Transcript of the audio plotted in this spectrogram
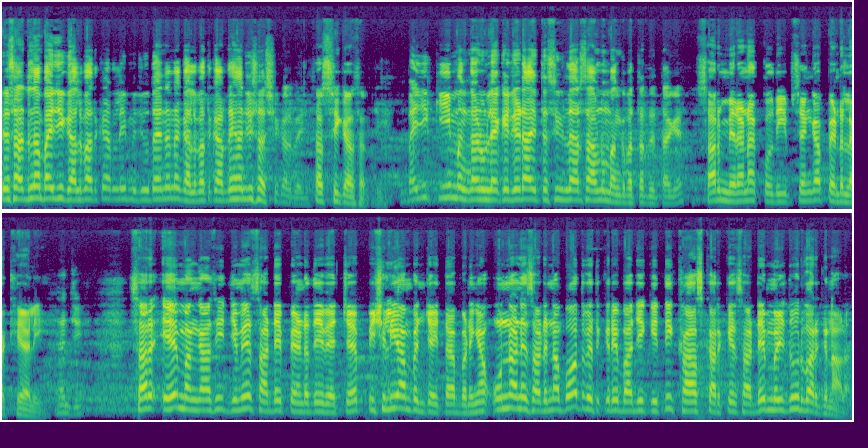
ਤੇ ਸਾਡੇ ਨਾਲ ਬਾਈ ਜੀ ਗੱਲਬਾਤ ਕਰਨ ਲਈ ਮੌਜੂਦ ਹੈ ਇਹਨਾਂ ਨਾਲ ਗੱਲਬਾਤ ਕਰਦੇ ਹਾਂ। ਜੀ ਸਤਿ ਸ਼੍ਰੀ ਅਕਾਲ ਬਾਈ ਜੀ। ਸਤਿ ਸ਼੍ਰੀ ਅਕਾਲ ਸਰ ਜੀ। ਬਾਈ ਜੀ ਕੀ ਮੰਗਾਂ ਨੂੰ ਲੈ ਕੇ ਜਿਹੜਾ ਅੱਜ ਤਹਿਸੀਲਦਾਰ ਸਾਹਿਬ ਨੂੰ ਮੰਗ ਪੱਤਰ ਦਿੱਤਾ ਗਿਆ? ਸਰ ਮੇਰਾ ਨਾਮ ਕੁਲਦੀਪ ਸਿੰਘ ਆ ਪਿੰਡ ਲੱਖੇ ਵਾਲੀ ਹਾਂਜੀ। ਸਰ ਇਹ ਮੰਗਾਂ ਸੀ ਜਿਵੇਂ ਸਾਡੇ ਪਿੰਡ ਦੇ ਵਿੱਚ ਪਿਛਲੀਆਂ ਪੰਚਾਇਤਾਂ ਬਣੀਆਂ ਉਹਨਾਂ ਨੇ ਸਾਡੇ ਨਾਲ ਬਹੁਤ ਵਿਤਕਰੇਬਾਜ਼ੀ ਕੀਤੀ ਖਾਸ ਕਰਕੇ ਸਾਡੇ ਮਜ਼ਦੂਰ ਵਰਗ ਨਾਲ।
